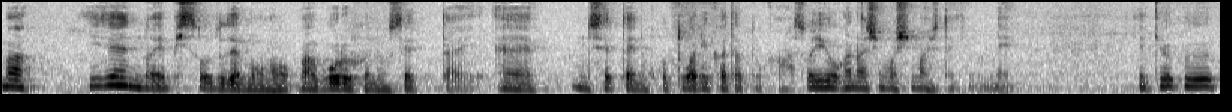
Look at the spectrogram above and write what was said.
まあ以前のエピソードでも、まあ、ゴルフの接待、えー、接待の断り方とかそういうお話もしましたけどね。結局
